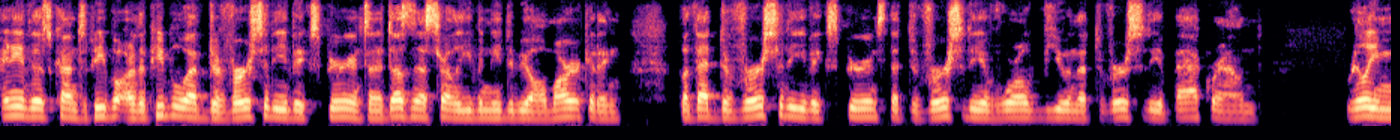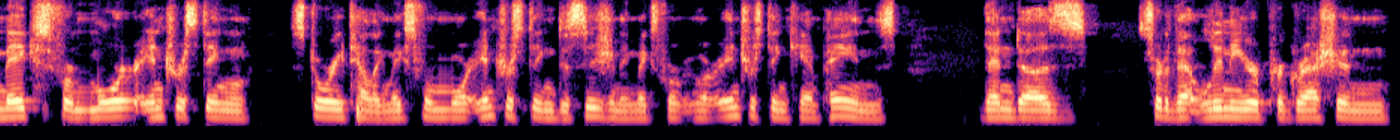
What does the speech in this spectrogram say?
any of those kinds of people are the people who have diversity of experience, and it doesn't necessarily even need to be all marketing, but that diversity of experience, that diversity of worldview, and that diversity of background really makes for more interesting storytelling, makes for more interesting decisioning, makes for more interesting campaigns than does sort of that linear progression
